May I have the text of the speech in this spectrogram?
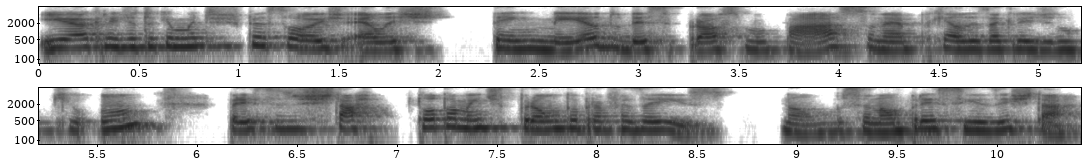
E eu acredito que muitas pessoas, elas têm medo desse próximo passo, né? Porque elas acreditam que, um, precisa estar totalmente pronto para fazer isso. Não, você não precisa estar.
